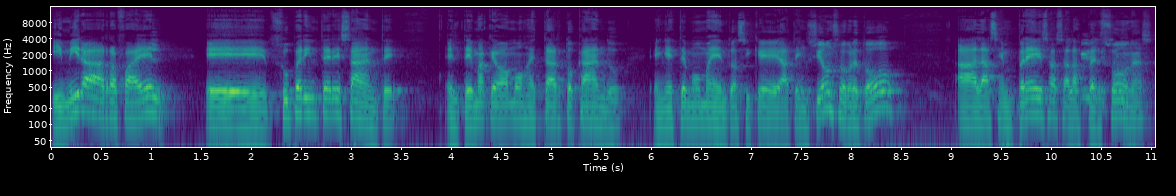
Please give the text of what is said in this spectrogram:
Y mira, Rafael, eh, súper interesante el tema que vamos a estar tocando en este momento, así que atención sobre todo a las empresas, a las personas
